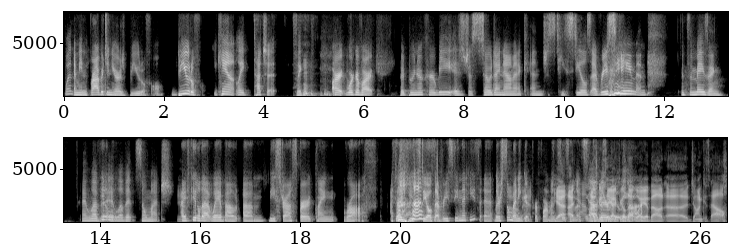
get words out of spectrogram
When I mean, Robert De Niro is beautiful, beautiful. You can't like touch it. It's like art, work of art. But Bruno Kirby is just so dynamic and just he steals every scene and it's amazing. I love it. I love it so much. Yeah. I feel that way about um, Lee Strasberg playing Roth. I feel like he steals every scene that he's in. There's so Oh, many man. good performances Yeah, I, in this. Yeah, I was gonna there say I feel that are. way about uh, John Cazale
